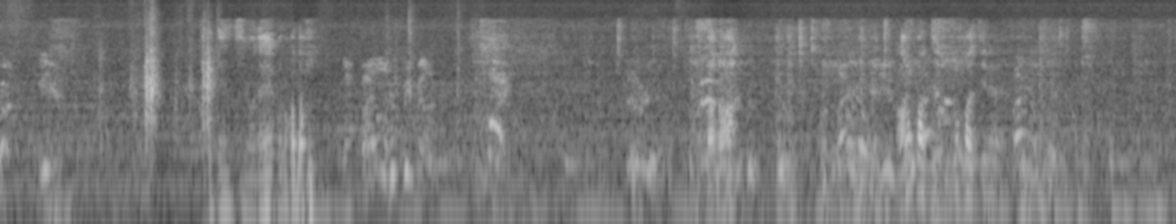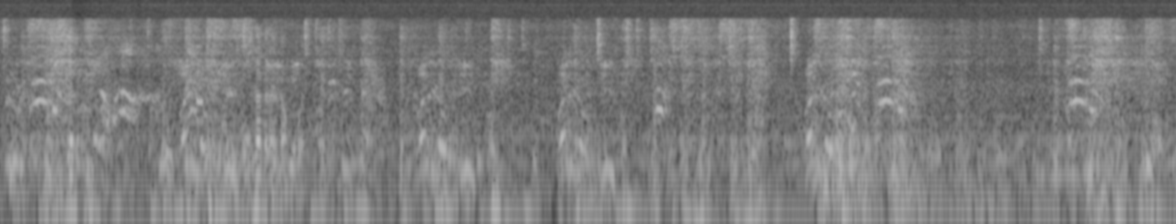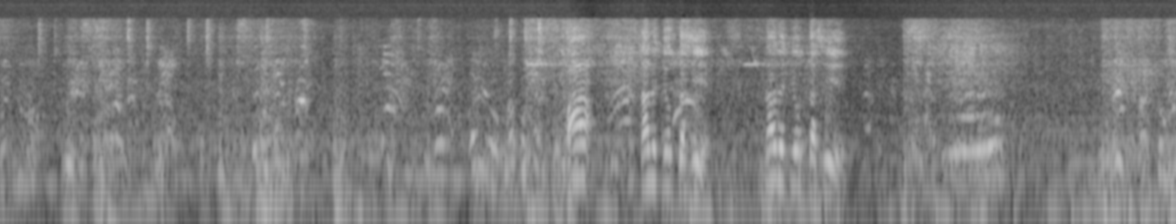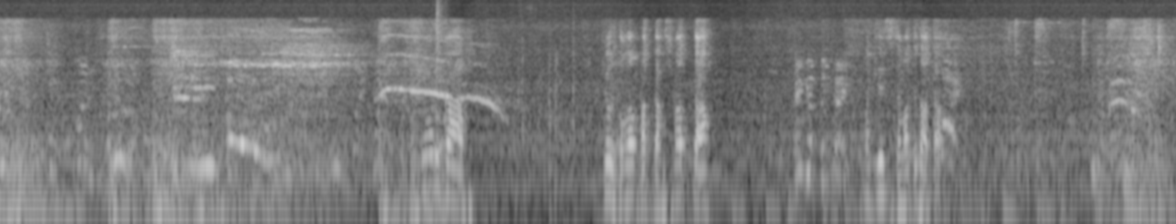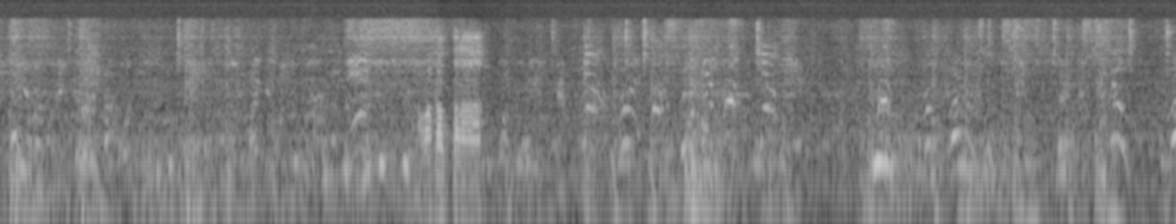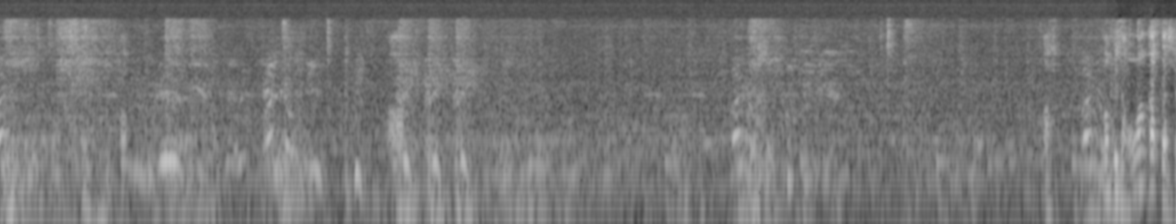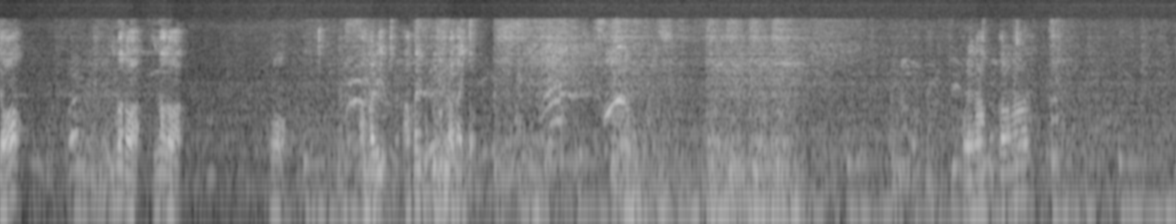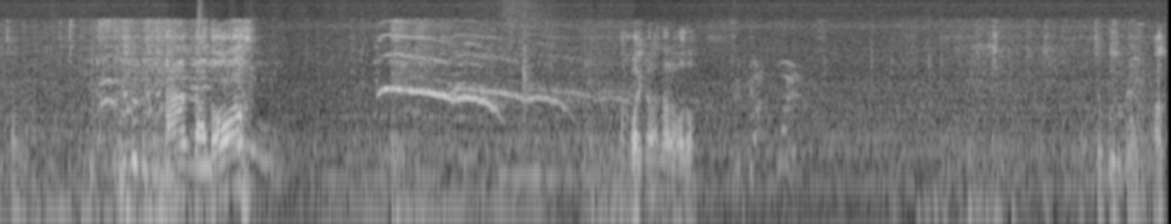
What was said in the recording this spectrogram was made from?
勝てんすよね、この方。だが、あのパンチ、このパンチね。やべ。調べないかんこれ。Thank you. 慣れておったし慣れておったし。夜か。夜飛ばんかった。しまった。まあ、休日溜まってたんだ。わかったな。あのんぺいさんおまんかったっしょ？今のは今のは。もうあんまりあんまり僕にはないと。これなこっからな。なんだと？あ怖いからなるほど。直力あ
